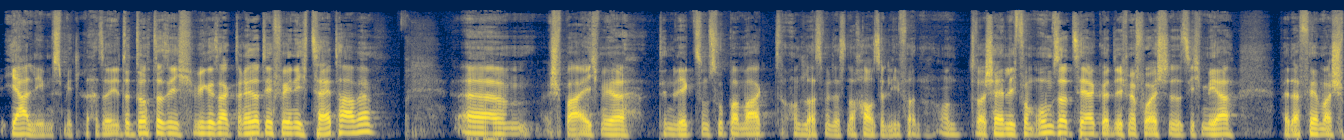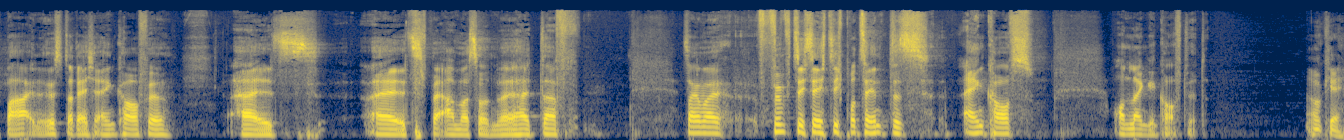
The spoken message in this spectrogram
Ich, ja, Lebensmittel. Also dadurch, dass ich, wie gesagt, relativ wenig Zeit habe, ähm, spare ich mir den Weg zum Supermarkt und lasse mir das nach Hause liefern. Und wahrscheinlich vom Umsatz her könnte ich mir vorstellen, dass ich mehr bei der Firma Spar in Österreich einkaufe als, als bei Amazon, weil halt da, sagen wir mal, 50, 60 Prozent des Einkaufs online gekauft wird. Okay.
